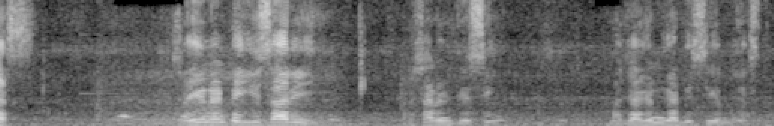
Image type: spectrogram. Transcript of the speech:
ఎస్ సో ఏంటంటే ఈసారి ప్రచారం చేసి మా జగన్ గారిని సీఎం చేస్తాం.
